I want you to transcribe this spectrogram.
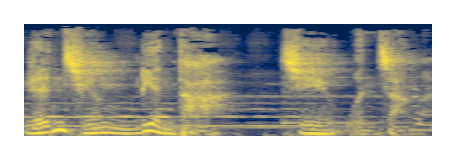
人情练达，皆文章啊。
